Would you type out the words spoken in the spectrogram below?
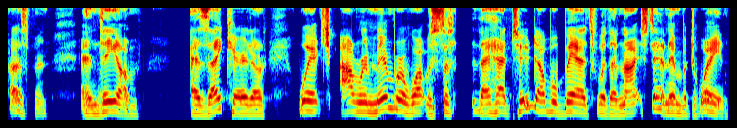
husband, and them as they carried on. Which I remember what was they had two double beds with a nightstand in between,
